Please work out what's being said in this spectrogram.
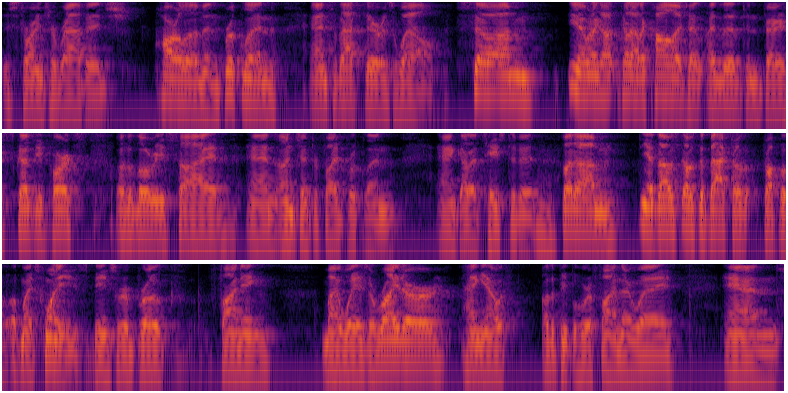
is starting to ravage Harlem and Brooklyn, and so that's there as well. So, um, you know, when I got, got out of college, I, I lived in very scuzzy parts of the Lower East Side and ungentrified Brooklyn and got a taste of it. But, um, you know, that was, that was the backdrop of, of my 20s, being sort of broke, finding my way as a writer, hanging out with other people who were finding their way, and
